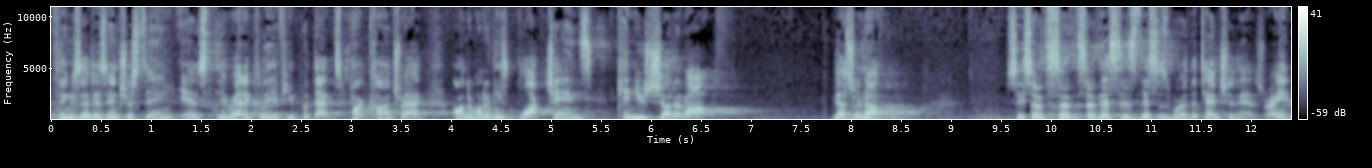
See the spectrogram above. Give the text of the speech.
things that is interesting is theoretically, if you put that smart contract onto one of these blockchains, can you shut it off? Yes or no? See, so, so, so this, is, this is where the tension is, right?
